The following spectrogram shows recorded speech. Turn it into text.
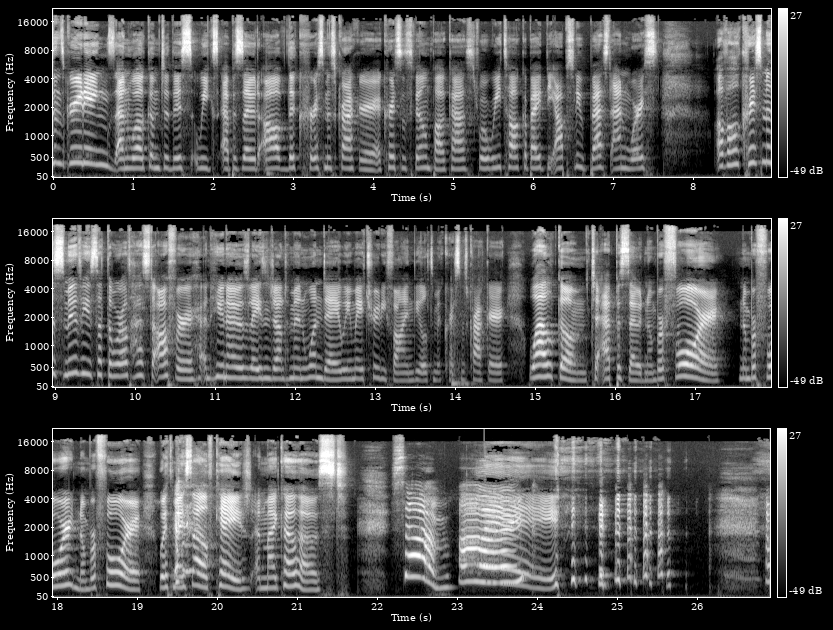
Season's greetings and welcome to this week's episode of The Christmas Cracker, a Christmas film podcast where we talk about the absolute best and worst of all Christmas movies that the world has to offer. And who knows, ladies and gentlemen, one day we may truly find the ultimate Christmas cracker. Welcome to episode number four. Number four, number four, with myself, Kate, and my co host, Sam. Hi. Hey!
